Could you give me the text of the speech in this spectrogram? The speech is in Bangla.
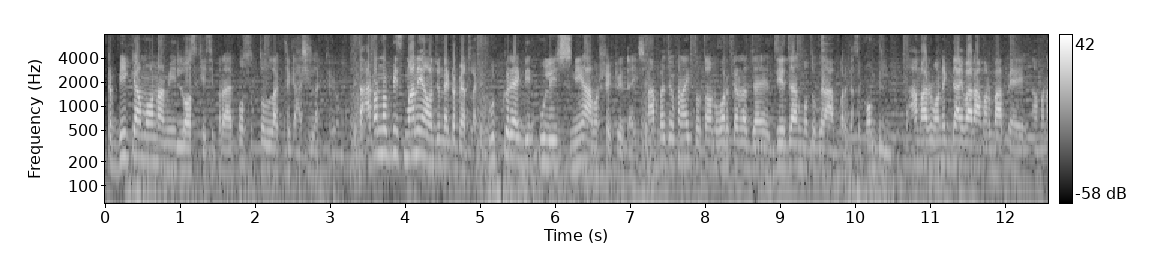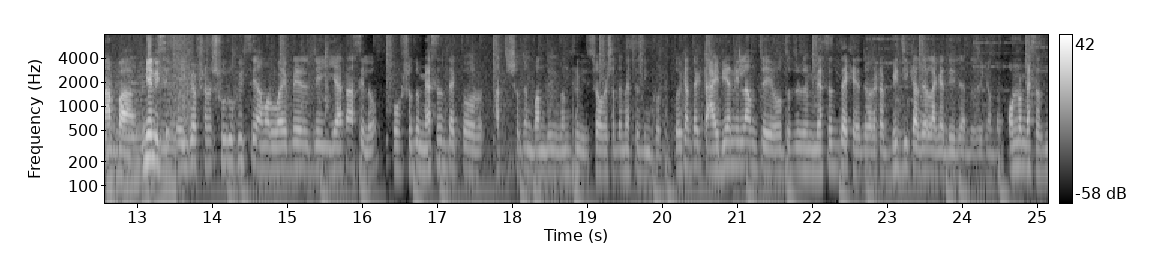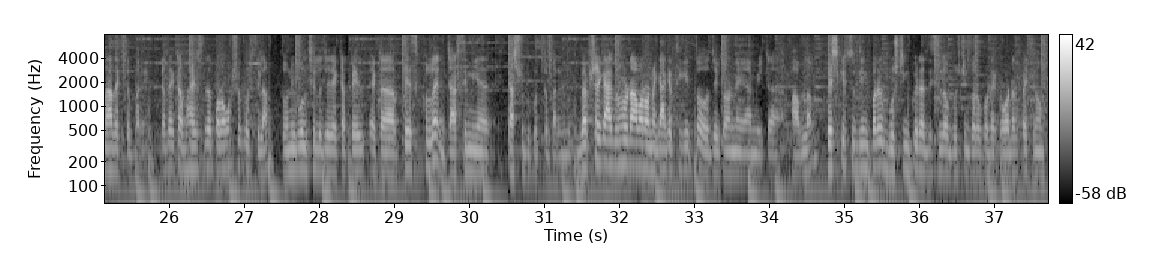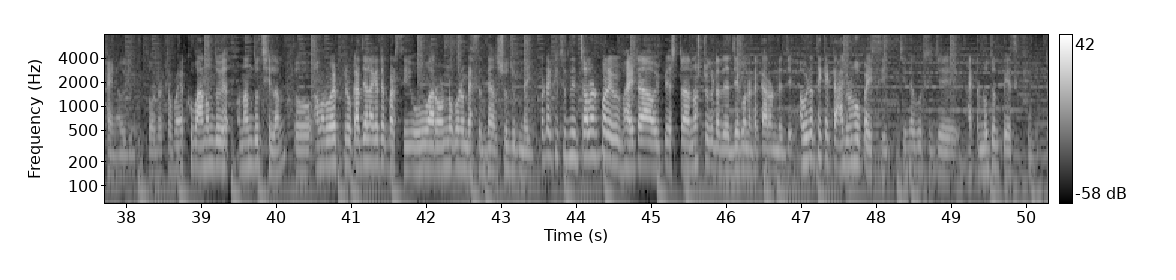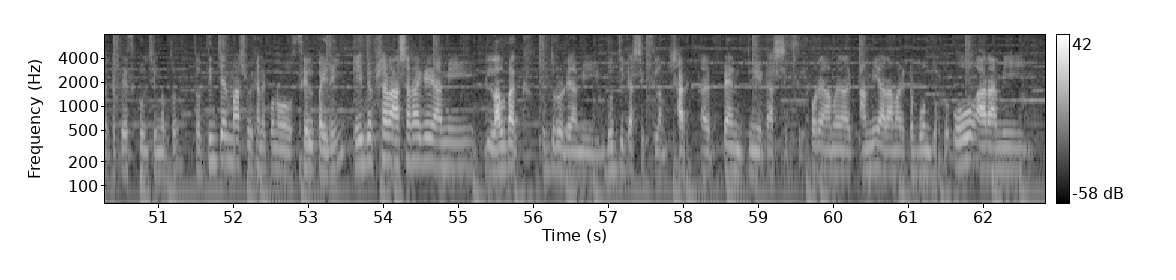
একটা বি কেমন আমি লস খেয়েছি, প্রায় পঁচাত্তর লাখ থেকে আশি লাখ টাকা তা আটান্ন পিস মানে আমার জন্য একটা ব্যাট লাগে হুট করে একদিন পুলিশ নিয়ে আমার ফ্যাক্টরিতে আইসে। আব্বা যখন আইতো, তখন ওয়ার্কাররা যায়, যে যার মতো করে আব্বার কাছে কমপ্লেন আমার অনেক ড্রাইভার আমার বাপে, আমার আব্বা নিয়ে নিছে। এই ব্যবসাটা শুরু হয়েছে আমার ওয়াইফের যে ইয়াটা ছিল, ও শুধু মেসেজ দেখতো, ওর আত্মীয় স্বজন, বান্ধবী বান্ধবী সবার সাথে মেসেজিং করতো। তো ওইখান থেকে একটা আইডিয়া নিলাম যে, ও তো মেসেজ দেখে, যে ওর একটা বিজি কাজে লাগাই দিয়ে যাবে, যেখান থেকে অন্য মেসেজ না দেখতে পারে। একটা ভাইয়ের সাথে পরামর্শ করছিলাম। তো উনি বলছিল যে, একটা পেজ একটা পেজ খোলেন জার্সি নিয়ে কাজ শুরু করতে পারেন ব্যবসায়িক আগ্রহটা আমার অনেক আগে থেকেই তো, যে কারণে আমি এটা ভাবলাম। বেশ কিছুদিন পরে বুস্টিং করে দিছিল বুস্টিং করার পরে একটা অর্ডার পাইছিলাম ফাইনালি তো অর্ডারটা পাই, খুব আনন্দ আনন্দ ছিলাম। তো আমার ওয়াইফকেও কাজে লাগাতে পারছি, ও আর অন্য কোনো মেসেজ দেওয়ার সুযোগ নেই। ওটা কিছুদিন চলার পরে ওই ভাইটা ওই পেজটা নষ্ট করে দেয়, যে কোনো একটা কারণে যে, ওইটা থেকে একটা আগ্রহ পাইছি, চিন্তা করছি যে একটা নতুন পেজ খুলি। তো একটা পেজ খুলছি নতুন। তো তিন চার মাস ওইখানে কোনো সেল পাই নাই। এই ব্যবসার আসার আগে আমি লালবাগ উত্তর রোডে আমি দর্জি কাজ শিখছিলাম, শার্ট আর প্যান্ট নিয়ে কাজ শিখছিলাম। পরে আমার, আমি আর আমার একটা বন্ধু, তো ও আর আমি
